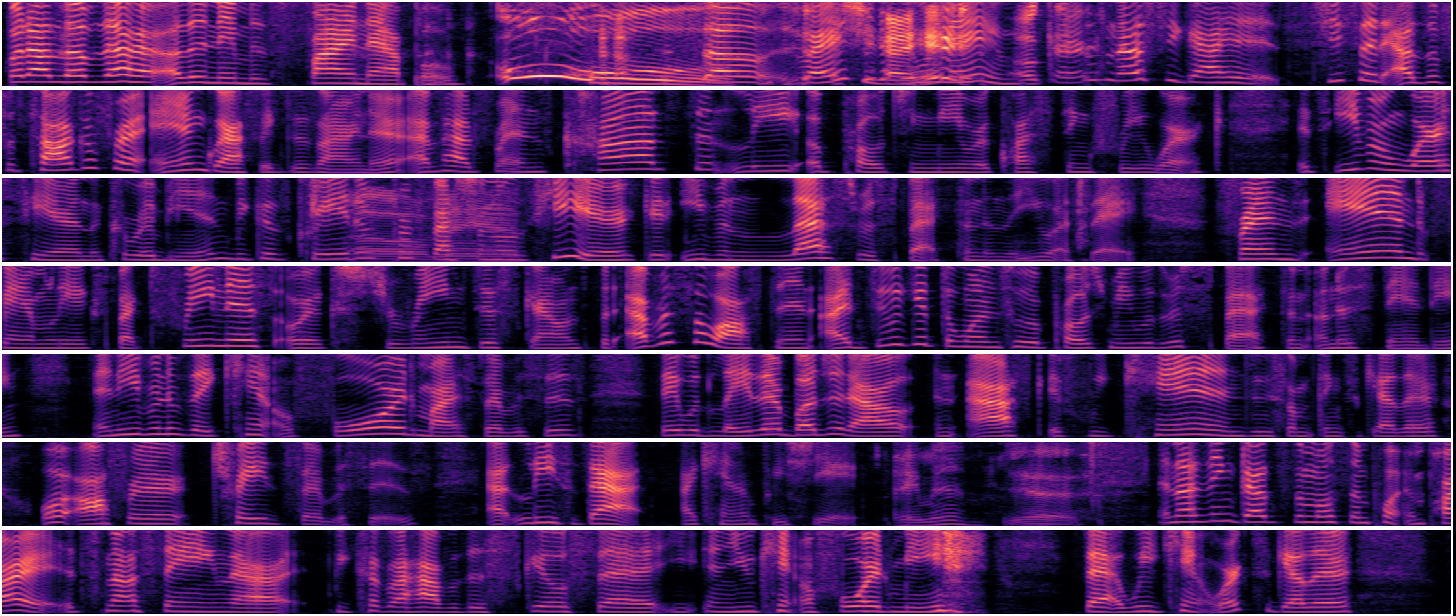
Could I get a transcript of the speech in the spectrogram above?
But I love that her other name is Pineapple. Ooh, Ooh. So right, She got hits, names. okay. No, she got hits. She said, as a photographer and graphic designer, I've had friends constantly approaching me requesting free work. It's even worse here in the Caribbean because creative Oh, professionals here get even less respect than in the USA. Friends and family expect freeness or extreme discounts, but ever so often, I do get the ones who approach me with respect and understanding. And even if they can't afford my services, they would lay their budget out and ask if we can do something together or offer trade services. At least that I can appreciate. Amen. yes. And I think that's the most important part. It's not saying that because I have this skill set and you can't afford me that we can't work together.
